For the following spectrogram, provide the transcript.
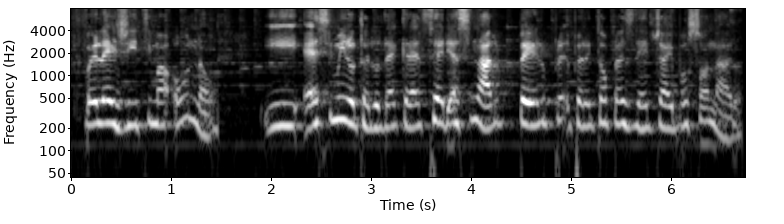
foi legítima ou não. E esse minuto do decreto seria assinado pelo, pelo então presidente Jair Bolsonaro.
